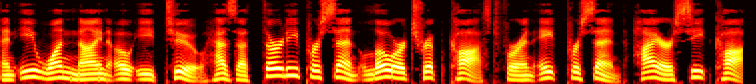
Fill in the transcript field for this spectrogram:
An E190E2 has a 30% lower trip cost for an 8% higher seat cost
